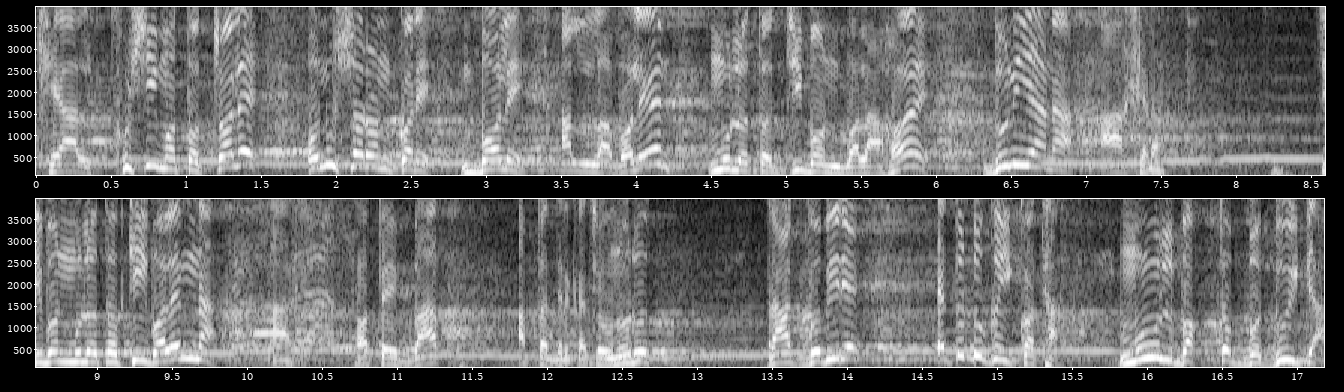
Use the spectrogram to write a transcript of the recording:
খেয়াল খুশি মতো চলে, অনুসরণ করে, বলে, আল্লাহ বলেন, মূলত জীবন বলা হয় দুনিয়া না আখেরাত। জীবন মূলত কি বলেন না? আখ, অতএব বাপ, আপনাদের কাছে অনুরোধ, রাত গভীরে এতটুকুই কথা। মূল বক্তব্য দুইটা।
